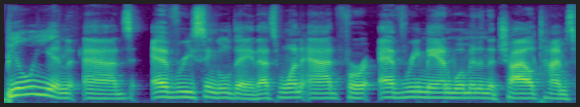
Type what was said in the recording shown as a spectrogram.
billion ads every single day. That's one ad for every man, woman, and the child times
